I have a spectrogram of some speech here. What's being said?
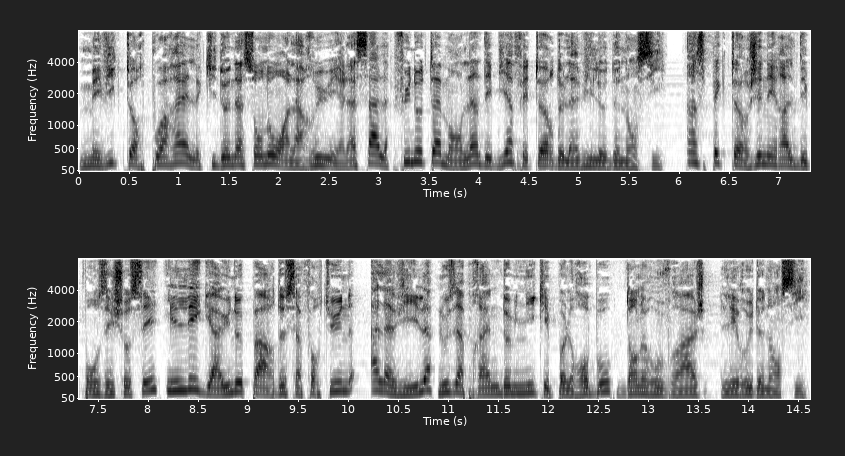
Mais Victor Poirel, qui donna son nom à la rue et à la salle, fut notamment l'un des bienfaiteurs de la ville de Nancy. Inspecteur général des ponts et chaussées, il légua une part de sa fortune à la ville, nous apprennent Dominique et Paul Robot dans leur ouvrage Les rues de Nancy.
